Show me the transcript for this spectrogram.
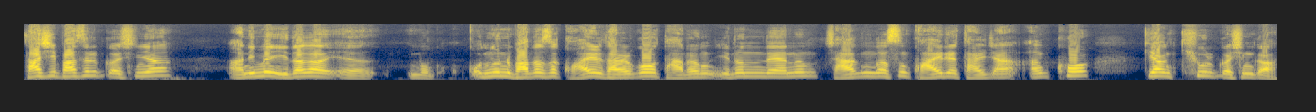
다시 받을 것이냐, 아니면 이다가, 예, 뭐, 꽃눈을 받아서 과일 달고, 다른 이런 데는 작은 것은 과일에 달지 않- 않고, 그냥 키울 것인가.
